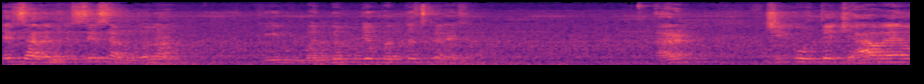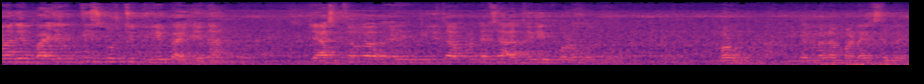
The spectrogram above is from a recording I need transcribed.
तेच झालं म्हणजे ते सांगतो ना की बंद म्हणजे बंदच करायचं. कारण जी गोष्ट ज्या वयामध्ये पाहिजे तीच गोष्ट दिली पाहिजे ना. जास्त दिली तर आपण त्याचा अतिरिक्त पण होतो. म्हणून मला म्हणायचं नाही.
